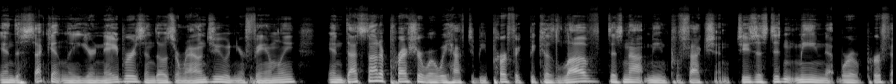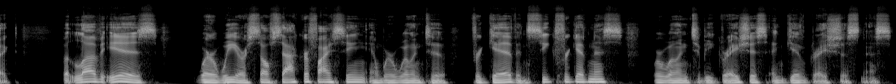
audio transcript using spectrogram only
And the secondly, your neighbors and those around you and your family. And that's not a pressure where we have to be perfect because love does not mean perfection. Jesus didn't mean that we're perfect, but love is where we are self sacrificing and we're willing to forgive and seek forgiveness. We're willing to be gracious and give graciousness.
